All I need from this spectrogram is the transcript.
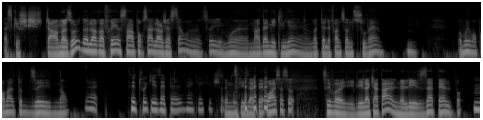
Parce que je je suis en mesure de leur offrir 100 de leur gestion. là. Moi, euh, demander à mes clients, votre téléphone sonne souvent. Hmm. Moi, ils vont pas mal tout dire non. C'est toi qui les appelles quand il y a quelque chose. C'est moi qui les appelle. Ouais, c'est ça. Va- les locataires ils ne les appellent pas. Mm.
